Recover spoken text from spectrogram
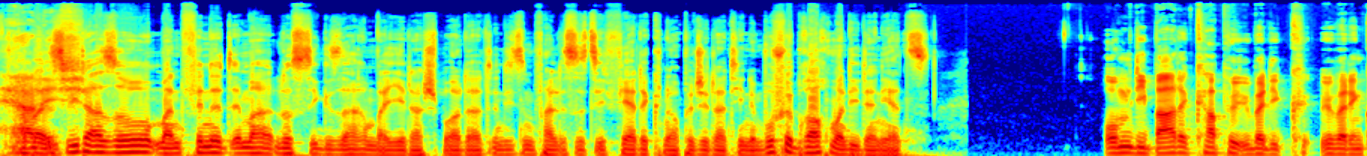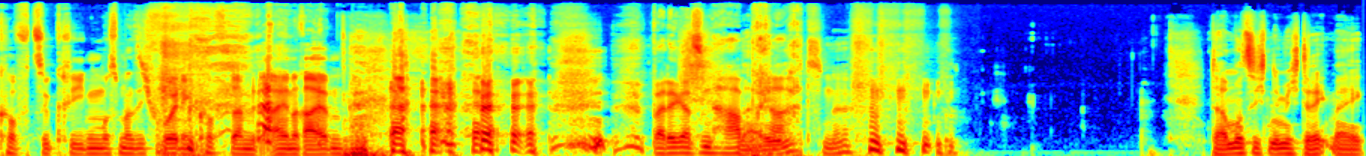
Aber ist Herrlich. wieder so, man findet immer lustige Sachen bei jeder Sportart. In diesem Fall ist es die Pferdeknoppelgelatine. Wofür braucht man die denn jetzt? um die Badekappe über, die, über den Kopf zu kriegen, muss man sich vorher den Kopf damit einreiben. Bei der ganzen Haarpracht, ne? Da muss ich nämlich direkt mal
